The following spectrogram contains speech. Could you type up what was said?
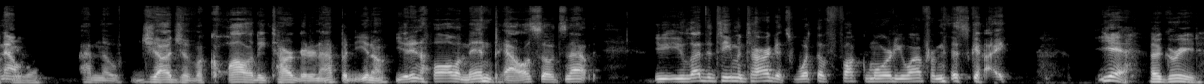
the alpha now- I'm no judge of a quality target or not, but you know, you didn't haul him in, pal. So it's not you, you led the team in targets. What the fuck more do you want from this guy? Yeah, agreed.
